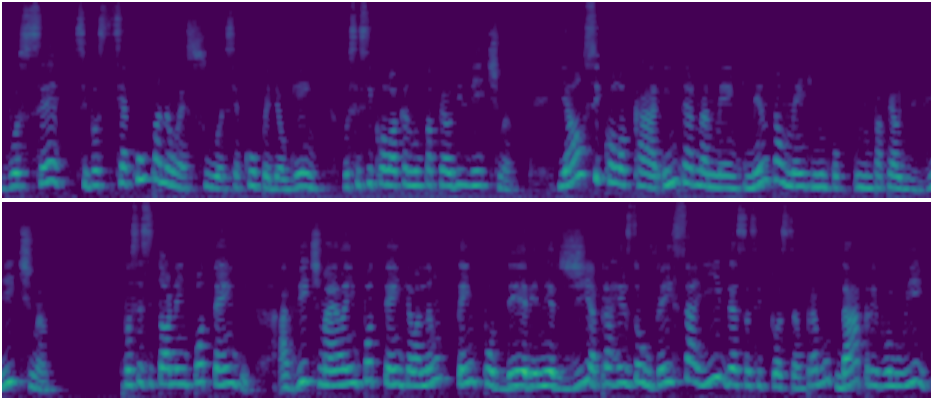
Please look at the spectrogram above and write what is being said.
Você se, você, se a culpa não é sua, se a culpa é de alguém, você se coloca num papel de vítima. E ao se colocar internamente, mentalmente num, num papel de vítima, você se torna impotente. A vítima ela é impotente, ela não tem poder, energia para resolver e sair dessa situação, para mudar, para evoluir.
